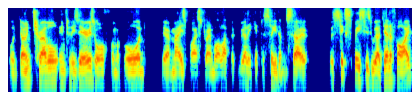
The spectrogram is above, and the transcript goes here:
or don't travel into these areas or from abroad. They're amazed by Australian wildlife, but really get to see them. So the six species we identified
